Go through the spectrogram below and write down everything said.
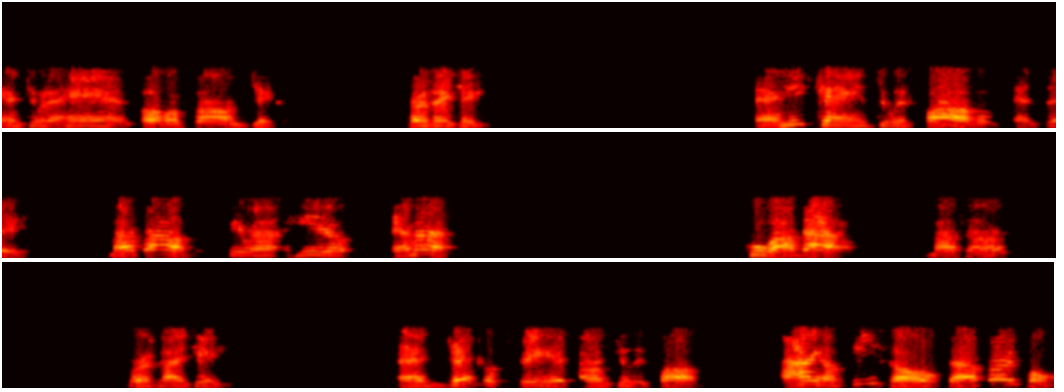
into the hands of her son Jacob. Verse 18. And he came to his father and said, My father, here, I, here am I. Who art thou, my son? Verse 19. And Jacob said unto his father, I am Esau, thy firstborn.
